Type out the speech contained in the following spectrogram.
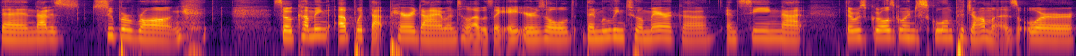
then that is super wrong. so, coming up with that paradigm until I was like eight years old, then moving to America and seeing that there was girls going to school in pajamas or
